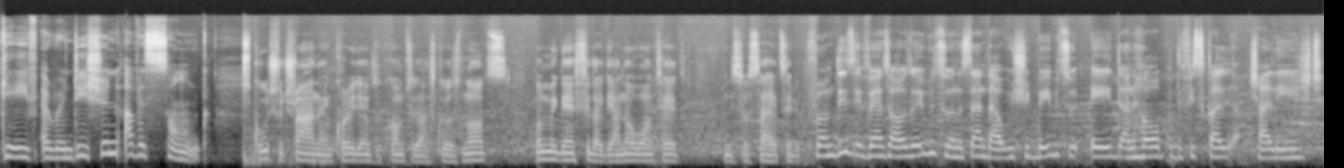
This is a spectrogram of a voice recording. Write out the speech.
gave a rendition of a song. Schools should try and encourage them to come to their schools, not don't make them feel like they are not wanted in the society. From these events, I was able to understand that we should be able to aid and help the physically challenged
